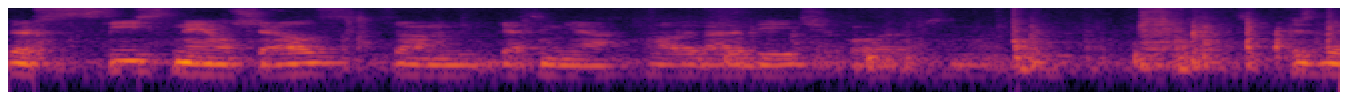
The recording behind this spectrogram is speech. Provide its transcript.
they're sea snail shells, so I'm guessing, yeah, probably by the beach or somewhere. Cause the,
